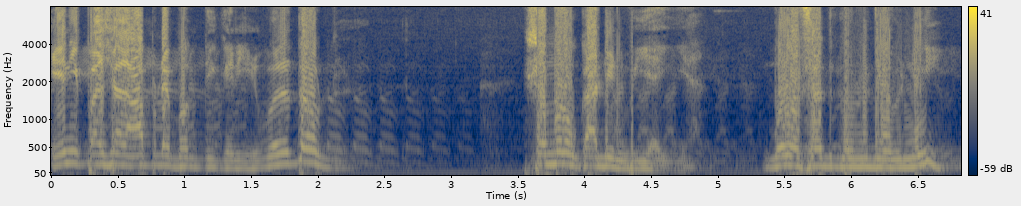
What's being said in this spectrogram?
એની પાછળ આપણે ભક્તિ કરી. બોલો તો, સમરો કાઢીને બી ગયા. બોલો, સદગુરુદેવની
